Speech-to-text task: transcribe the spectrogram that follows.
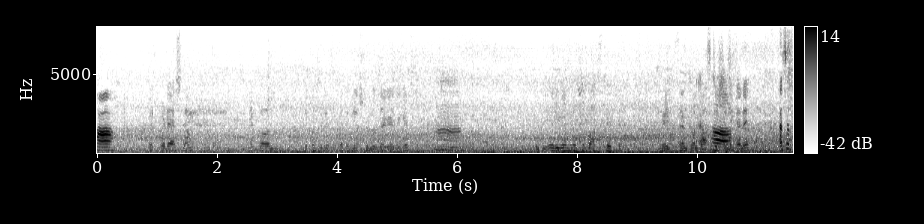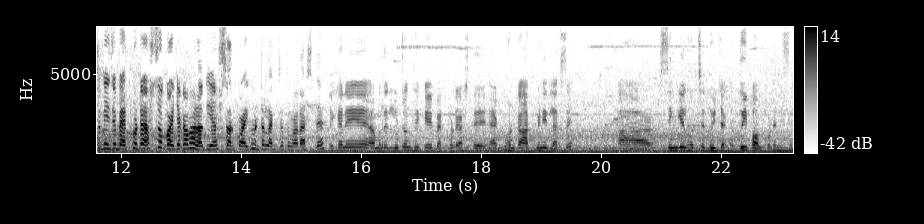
হ্যাঁ। ব্যাকফোর্ডে আসলাম। এখন এপাশে দেখছি কতগুলো সুন্দর জায়গা এদিকে। এদিকে হচ্ছে bus station central bus. Station এখানে। আচ্ছা তুমি এই যে ব্যাটফোর্টে আসছো কয় টাকা ভাড়া দিয়ে আসছো আর কয় ঘণ্টা লাগছে তোমার আসতে? এখানে আমাদের লুটন থেকে ব্যাটফোর্ডে আসতে এক ঘণ্টা আট মিনিট লাগছে। আর সিঙ্গেল হচ্ছে দুই পাউন্ড করে নিছে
